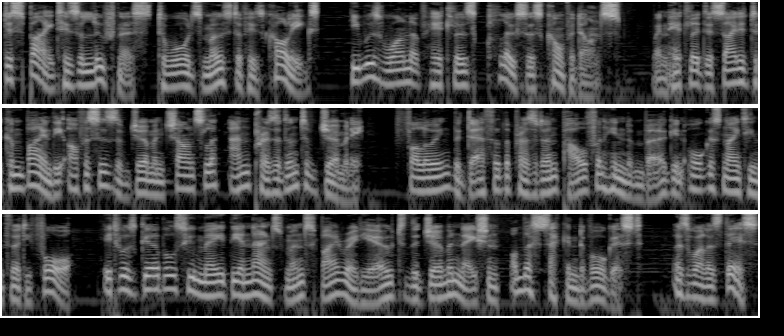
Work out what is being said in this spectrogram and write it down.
Despite his aloofness towards most of his colleagues, he was one of Hitler's closest confidants when Hitler decided to combine the offices of German Chancellor and President of Germany, following the death of the President Paul von Hindenburg in August 1934, it was Goebbels who made the announcement by radio to the German nation on the 2nd of August. As well as this,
